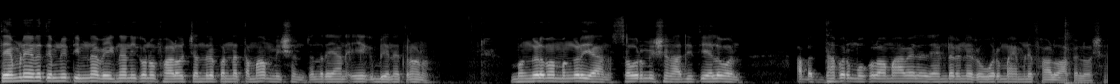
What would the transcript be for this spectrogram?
તેમણે અને તેમની ટીમના વૈજ્ઞાનિકોનો ફાળો ચંદ્ર પરના તમામ મિશન, ચંદ્રયાન એક, બે અને ત્રણ મંગળમાં મંગળયાન, સૌર મિશન, આદિત્ય એલેવન, આ બધા પર મોકલવામાં આવેલા લેન્ડર અને રોવરમાં એમણે ફાળો આપેલો છે.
